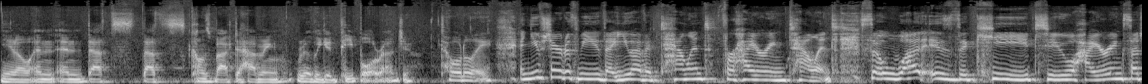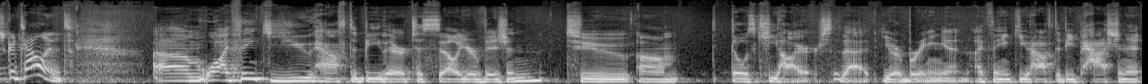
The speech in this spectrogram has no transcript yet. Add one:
you know, and and that's that's comes back to having really good people around you. Totally. And you've shared with me that you have a talent for hiring talent. So, what is the key to hiring such good talent? Um, well, I think you have to be there to sell your vision to um, those key hires that you're bringing in. I think you have to be passionate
